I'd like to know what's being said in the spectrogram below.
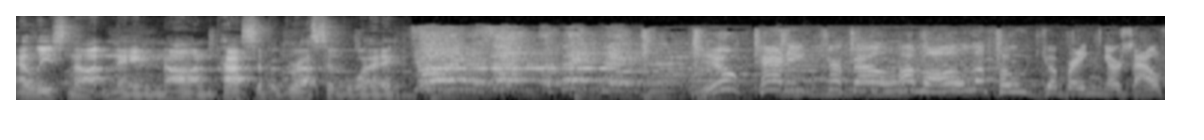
At least not in a non-passive aggressive way. You can't eat your fill of all the food you bring yourself.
